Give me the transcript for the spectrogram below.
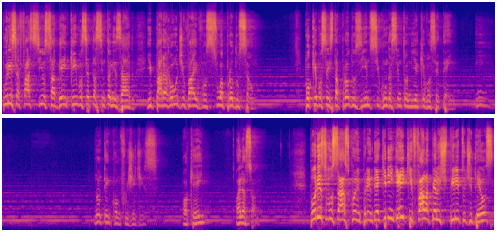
Por isso é fácil saber em quem você está sintonizado e para onde vai sua produção. Porque você está produzindo segundo a sintonia que você tem. Hum. Não tem como fugir disso. Ok? Olha só. Por isso vos faço compreender que ninguém que fala pelo Espírito de Deus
